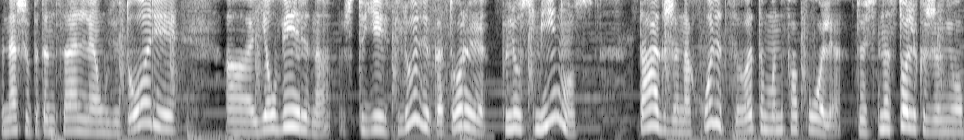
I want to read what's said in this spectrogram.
нашей потенциальной аудитории, а, я уверена, что есть люди, которые плюс-минус также находятся в этом инфополе. То есть настолько же в него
